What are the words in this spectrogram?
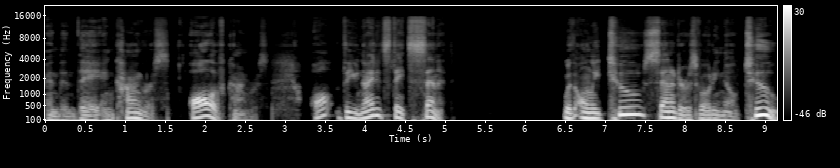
and then they and Congress, all of Congress, all the United States Senate, with only two senators voting no, two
